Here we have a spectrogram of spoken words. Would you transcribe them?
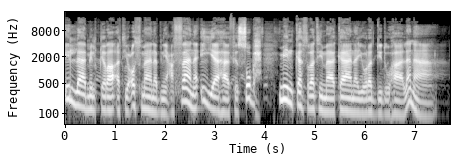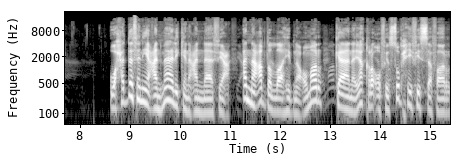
إلا من قراءة عثمان بن عفان إياها في الصبح من كثرة ما كان يرددها لنا. وحدثني عن مالك عن نافع أن عبد الله بن عمر كان يقرأ في الصبح في السفر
